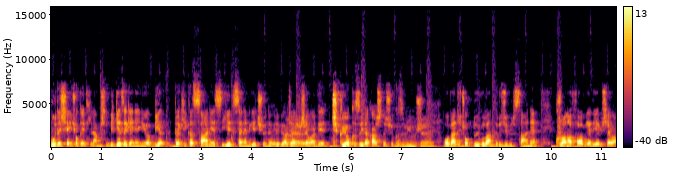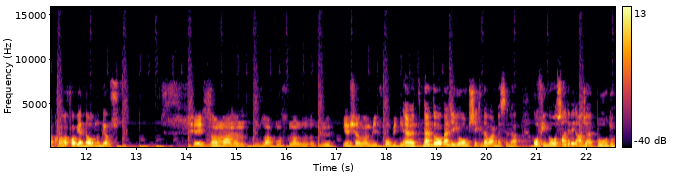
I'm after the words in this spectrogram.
Burada şey çok etkilenmiştim. Bir gezegene iniyor. Bir dakika saniyesi 7 sene mi geçiyor? Ne öyle bir acayip bir Evet. şey vardı ya. Çıkıyor kızıyla karşılaşıyor. Kızı büyümüş. evet. O bence çok duygulandırıcı bir sahne. Kronofobya diye bir şey var. Kronofobyanın ne olduğunu biliyor musun? Şey zamanın uzakmasından ötürü yaşanan bir fobi değil? Evet. Bende o bence yoğun bir şekilde var mesela. O filmde o sahne beni acayip boğdu.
